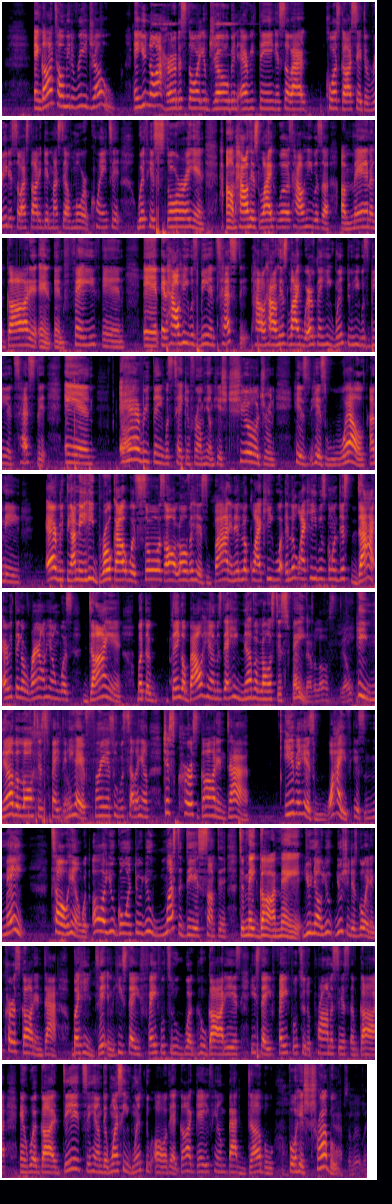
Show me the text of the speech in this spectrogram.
And God told me to read Job. And you know, I heard of the story of Job and everything. And so I, of course, God said to read it. So I started getting myself more acquainted with his story and um, how his life was, how he was a, a man of God and, and, and faith and and and how he was being tested, how how his life, where everything he went through, he was being tested. And everything was taken from him his children his his wealth. I mean everything. I mean he broke out with sores all over his body and it looked like he was it looked like he was going to just die. Everything around him was dying. But the thing about him is that he never lost his faith. Never lost. He never lost his faith and he had friends who was telling him just curse god and die. Even his wife his mate told him with all you going through you must have did something to make god mad. You know you you should just go ahead and curse god and die. But he didn't. He stayed faithful to what who god is. He stayed faithful to the promises of god and what god did to him that once he went through all that god gave him back double for his trouble Absolutely.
